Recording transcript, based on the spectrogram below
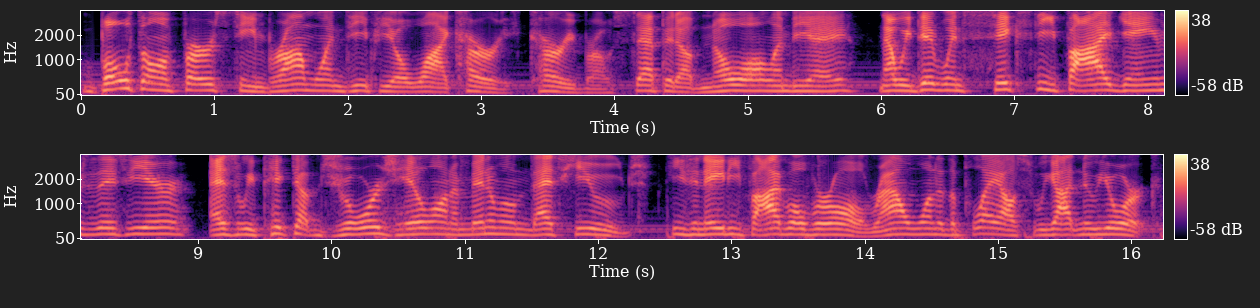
both on first team. Bron won DPOY. Curry, Curry, bro, step it up. No All NBA. Now, we did win 65 games this year. As we picked up George Hill on a minimum, that's huge. He's an 85 overall. Round one of the playoffs, we got New York.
